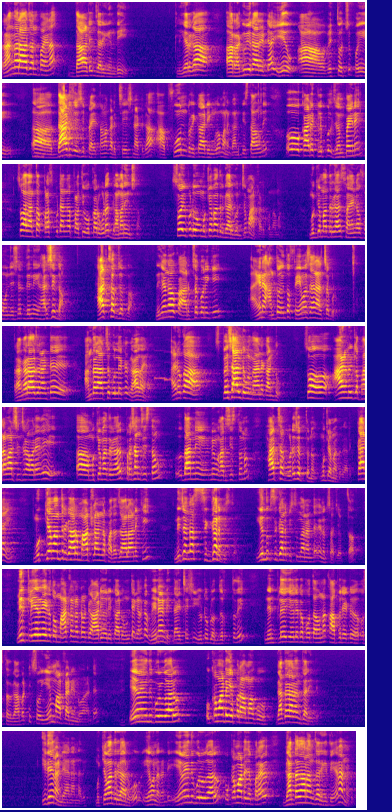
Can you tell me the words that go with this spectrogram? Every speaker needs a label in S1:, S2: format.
S1: రంగరాజన్ పైన దాడి జరిగింది. క్లియర్గా ఆ రఘువీరారెడ్డి ఏ ఆ వ్యక్తి వచ్చి పోయి దాడి చేసే ప్రయత్నం అక్కడ చేసినట్టుగా ఆ ఫోన్ రికార్డింగ్లో మనకు కనిపిస్తూ ఉంది. ఓ కాడే క్లిప్పులు జంప్ అయినాయి. సో అదంతా ప్రస్ఫుటంగా ప్రతి ఒక్కరు కూడా గమనించినాం. సో ఇప్పుడు ముఖ్యమంత్రి గారి గురించి మాట్లాడుకుందాం ముఖ్యమంత్రి గారు స్వయంగా ఫోన్ చేశారు. దీన్ని హర్షిద్దాం. హ్యాట్సప్ చెప్దాం. నిజంగా ఒక అర్చకునికి ఆయన అంతో ఇంతో ఫేమస్ అయిన అర్చకుడు. రంగరాజన్ అంటే అందరు అర్చకుల లెక్క కాదు ఆయన. ఆయన ఒక స్పెషాలిటీ ఉంది ఆయనకు అంటూ సో ఆయనను ఇట్లా పరామర్శించడం అనేది ముఖ్యమంత్రి గారు ప్రశంసిస్తాం. దాన్ని మేము హర్షిస్తున్నాం. హ్యాట్సప్ కూడా చెప్తున్నాం ముఖ్యమంత్రి గారికి. కానీ ముఖ్యమంత్రి గారు మాట్లాడిన పదజాలానికి నిజంగా సిగ్గు అనిపిస్తుంది ఎందుకు సిగ్గు అనిపిస్తుంది అని అంటే నేను ఒకసారి చెప్తాను మీరు క్లియర్గా ఆయనతో మాట్లాడినటువంటి ఆడియో రికార్డు ఉంటే కనుక వినండి. దయచేసి యూట్యూబ్లో దొరుకుతుంది. నేను ప్లే చేయలేకపోతా ఉన్నా కాపీరైట్ వస్తుంది కాబట్టి సో ఏం మాట్లాడిండు అని అంటే ఏమైంది గురుగారు? ఒక్క మాట చెప్పరా మాకు? గతగానం జరిగితే. ఇదేనండి ఆయన అన్నది. ముఖ్యమంత్రి గారు ఏమన్నారంటే ఏమైంది గురువుగారు ఒక్క మాట చెప్పరా? గంతగానం జరిగితే అని అన్నాడు.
